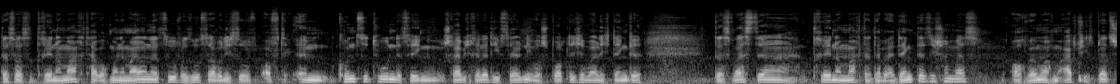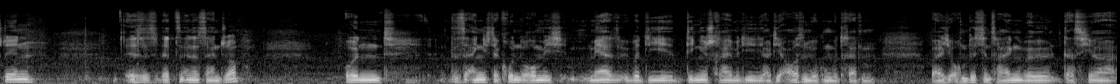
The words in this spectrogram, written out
das, was der Trainer macht, habe auch meine Meinung dazu, versuche es aber nicht so oft ähm, kundzutun. Deswegen schreibe ich relativ selten über Sportliche, weil ich denke, das, was der Trainer macht, dabei denkt er sich schon was. Auch wenn wir auf dem Abstiegsplatz stehen, ist es letzten Endes sein Job. Und das ist eigentlich der Grund, warum ich mehr über die Dinge schreibe, die halt die Außenwirkung betreffen. Weil ich auch ein bisschen zeigen will, dass hier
